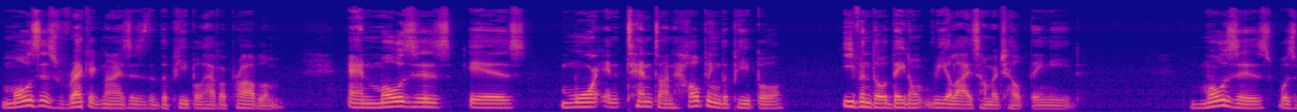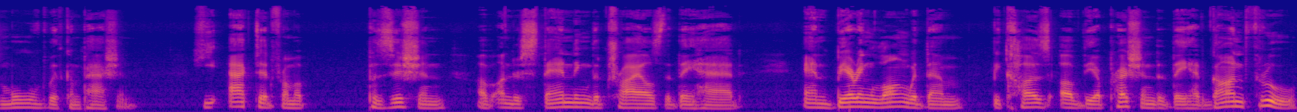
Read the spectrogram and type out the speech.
Moses recognizes that the people have a problem and Moses is more intent on helping the people even though they don't realize how much help they need. Moses was moved with compassion. He acted from a position of understanding the trials that they had and bearing long with them because of the oppression that they had gone through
